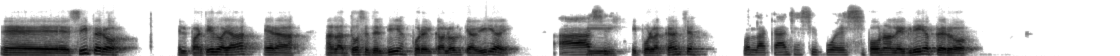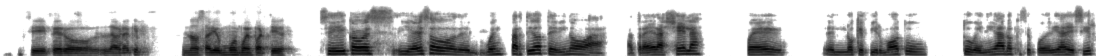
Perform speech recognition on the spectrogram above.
Eh, sí, pero el partido allá era a las 12 del día por el calor que había y, ah, y, sí. y por la cancha. Por la cancha, sí, pues. Fue una alegría, pero sí, pero la verdad que no salió muy buen partido. Sí, ¿cómo es? Y eso del buen partido te vino a, a traer a Shela. Fue lo que firmó tu, tu venida, lo que se podría decir.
